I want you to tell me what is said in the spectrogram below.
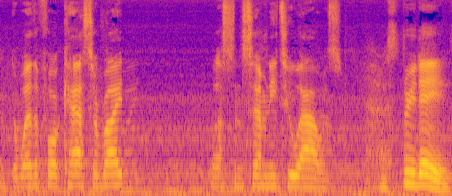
If the weather forecasts are right, less than 72 hours. That's three days.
